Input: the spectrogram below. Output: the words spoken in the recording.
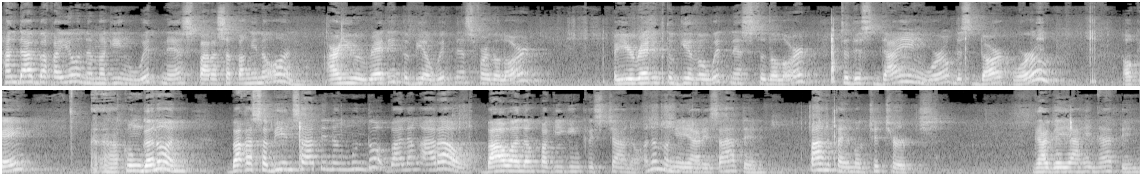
handa ba kayo na maging witness para sa Panginoon? Are you ready to be a witness for the Lord? Are you ready to give a witness to the Lord? To this dying world, this dark world? Okay? Kung ganon, baka sabihin sa atin ng mundo, balang araw, bawal ang pagiging kristyano. Ano mangyayari sa atin? Paano tayo mag-church? Gagayahin natin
